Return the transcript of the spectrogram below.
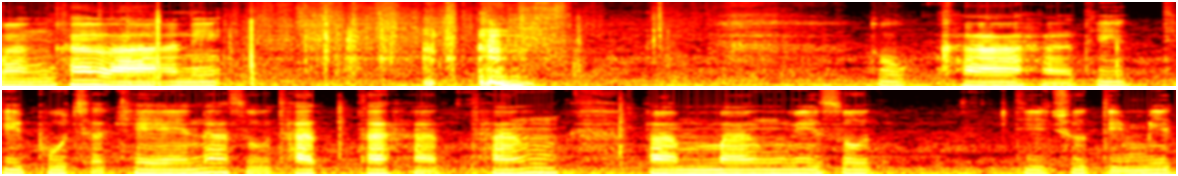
มังคลานิ ทุกขาหาทิฏฐิพุชเคนะสุทัตถหัตถังปัมมังวิสุทธิชุติมิต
